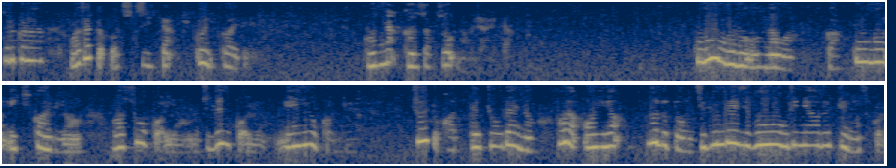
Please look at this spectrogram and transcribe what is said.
それから、わざと落ち着いた低い声で、こんな観察を述べられた。この頃の女は、学校の行き帰りや、合奏会や、自然会や、園遊会で、ちょいと買ってちょうだいな、あら、あいや、などと自分で自分を売りに歩いていますから、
